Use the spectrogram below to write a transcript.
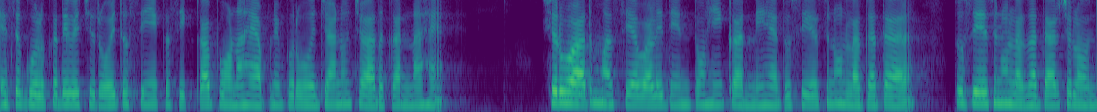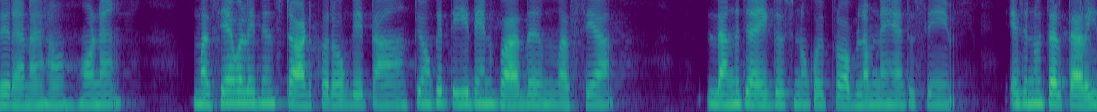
ਇਸ ਗੁਲਕ ਦੇ ਵਿੱਚ ਰੋਜ਼ ਤੁਸੀਂ ਇੱਕ ਸਿੱਕਾ ਪਾਉਣਾ ਹੈ। ਆਪਣੇ ਪੂਰਵਜਾਂ ਨੂੰ ਯਾਦ ਕਰਨਾ ਹੈ। ਸ਼ੁਰੂਆਤ ਮੱਸਿਆ ਵਾਲੇ ਦਿਨ ਤੋਂ ਹੀ ਕਰਨੀ ਹੈ। ਤੁਸੀਂ ਇਸ ਨੂੰ ਲਗਾਤਾਰ, ਤੁਸੀਂ ਇਸ ਨੂੰ ਲਗਾਤਾਰ ਚਲਾਉਂਦੇ ਰਹਿਣਾ ਹੈ। ਹੁਣ ਮੱਸਿਆ ਵਾਲੇ ਦਿਨ ਸਟਾਰਟ ਕਰੋਗੇ ਤਾਂ, ਕਿਉਂਕਿ 30 ਦਿਨ ਬਾਅਦ ਮੱਸਿਆ ਲੰਘ ਜਾਏਗੀ ਉਸ ਨੂੰ ਕੋਈ ਪ੍ਰੋਬਲਮ ਨਹੀਂ ਹੈ। ਤੁਸੀਂ ਇਸ ਨੂੰ 43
